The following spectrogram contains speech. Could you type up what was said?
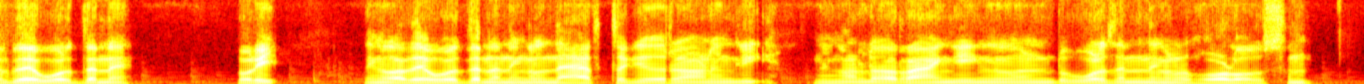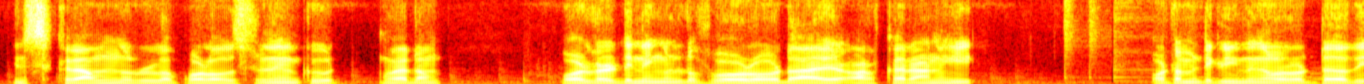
ഇതേപോലെ തന്നെ സോറി. നിങ്ങൾ അതേപോലെ തന്നെ നിങ്ങൾ നേരത്തെ കയറുകയാണെങ്കിൽ നിങ്ങളുടെ റാങ്കിങ് പോലെ തന്നെ നിങ്ങളുടെ ഫോളോവേഴ്സും ഇൻസ്റ്റഗ്രാമിൽ നിന്നുള്ള ഫോളോവേഴ്സും നിങ്ങൾക്ക് കിട്ടും. കാരണം ഓൾറെഡി നിങ്ങളുടെ ഫോളോഡ് ആയ ആൾക്കാരാണെങ്കിൽ ഓട്ടോമാറ്റിക്കലി നിങ്ങളോട്ട് അത്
